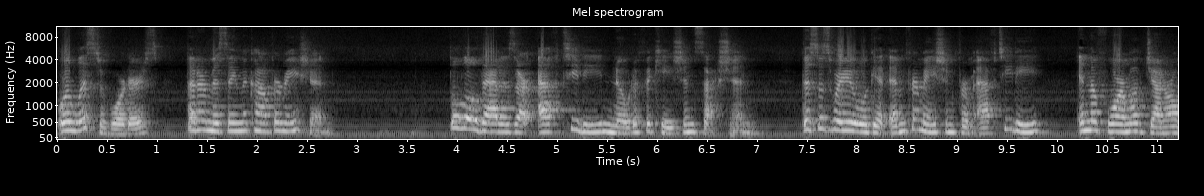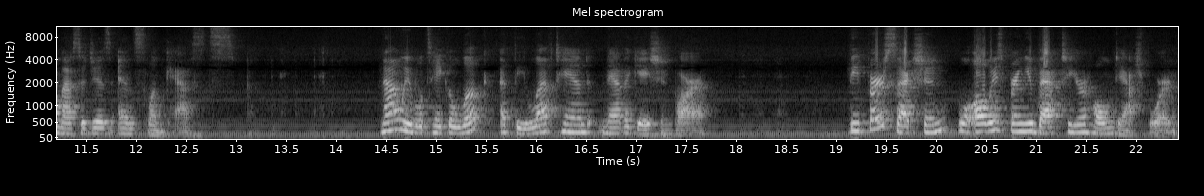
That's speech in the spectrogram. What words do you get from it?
or list of orders that are missing the confirmation. Below that is our FTD notification section. This is where you will get information from FTD in the form of general messages and slimcasts. Now we will take a look at the left-hand navigation bar. The first section will always bring you back to your home dashboard.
